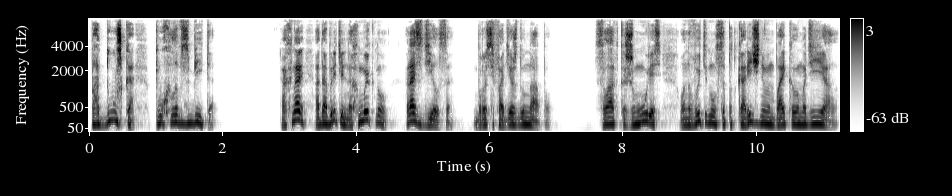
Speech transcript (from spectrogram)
подушка пухло взбита. Ахнарь одобрительно хмыкнул, разделся, бросив одежду на пол. Сладко жмурясь, он вытянулся под коричневым байковым одеялом.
